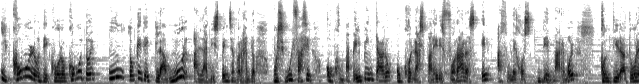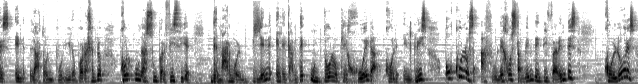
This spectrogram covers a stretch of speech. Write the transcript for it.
¿y cómo lo decoro? ¿Cómo doy un toque de glamour a la dispensa, por ejemplo? Pues muy fácil, o con papel pintado o con las paredes forradas en azulejos de mármol, con tiradores en latón pulido, por ejemplo, con una superficie de mármol bien elegante, un tono que juega con el gris o con los azulejos también de diferentes colores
